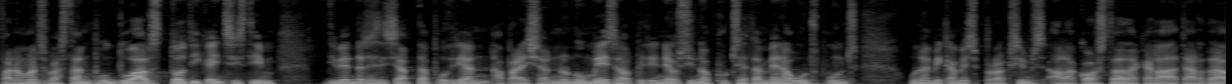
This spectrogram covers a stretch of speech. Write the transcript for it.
fenòmens bastant puntuals, tot i que, insistim, divendres i dissabte podrien aparèixer no només al Pirineu, sinó potser també en alguns punts una mica més pròxims a la costa de cara a la tarda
